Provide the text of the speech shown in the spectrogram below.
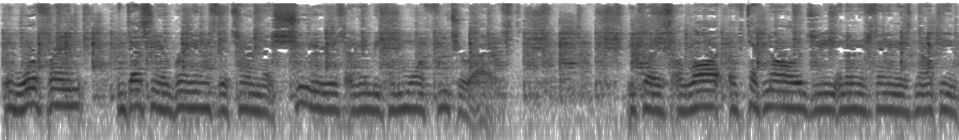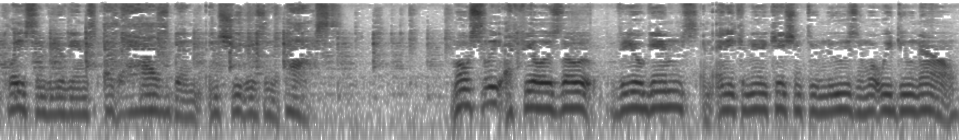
The Warframe and Destiny are bringing into the term that shooters are going to become more futurized. Because a lot of technology and understanding is not being placed in video games as it has been in shooters in the past. Mostly, I feel as though video games and any communication through news and what we do now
